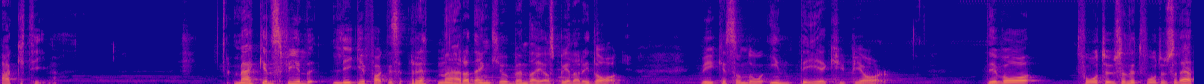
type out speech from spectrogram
aktiv. Macclesfield ligger faktiskt rätt nära den klubben där jag spelar idag, vilket som då inte är QPR. Det var 2000 till 2001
